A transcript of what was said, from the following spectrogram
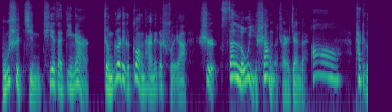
不是紧贴在地面儿，整个这个状态，那个水啊是三楼以上的，全是建在哦，它这个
